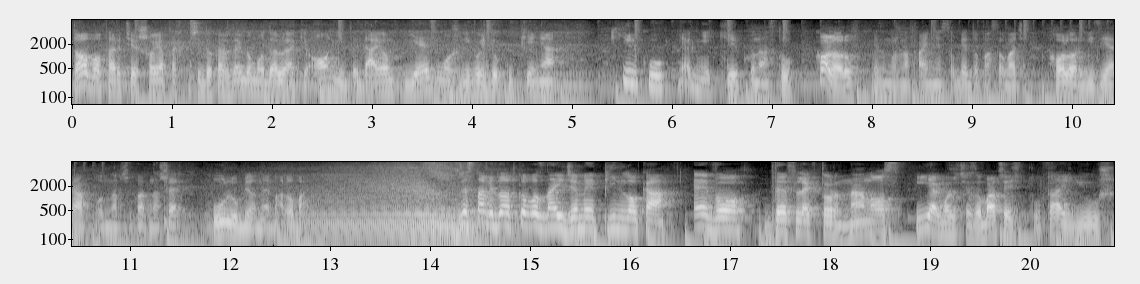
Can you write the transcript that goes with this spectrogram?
to w ofercie Shoya praktycznie do każdego modelu, jaki oni wydają, jest możliwość do kupienia kilku, jak nie kilkunastu kolorów, więc można fajnie sobie dopasować kolor wizjera pod na przykład nasze ulubione malowanie. Zestawie dodatkowo znajdziemy pinlocka Evo, deflektor na nos i jak możecie zobaczyć, tutaj już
